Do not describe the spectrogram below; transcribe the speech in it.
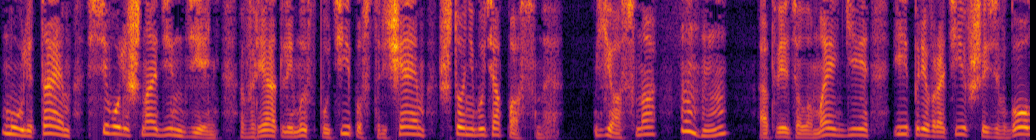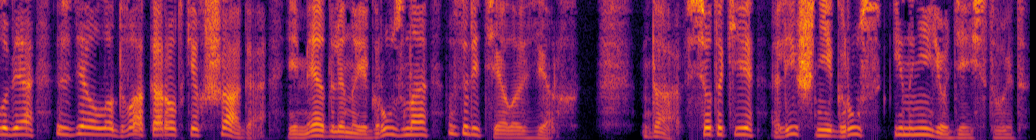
мы улетаем всего лишь на один день, вряд ли мы в пути повстречаем что-нибудь опасное. — Ясно. Угу. — ответила Мэгги и, превратившись в голубя, сделала два коротких шага и медленно и грузно взлетела вверх. Да, все-таки лишний груз и на нее действует.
